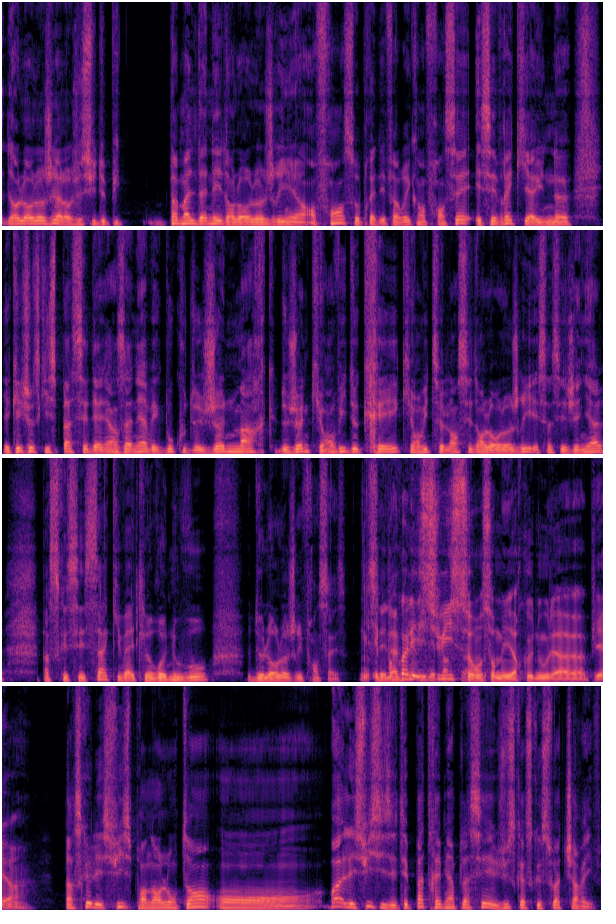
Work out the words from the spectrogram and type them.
Dans l'horlogerie, alors je suis depuis pas mal d'années dans l'horlogerie en France auprès des fabricants français et c'est vrai qu'il y a une il y a quelque chose qui se passe ces dernières années avec beaucoup de jeunes marques, de jeunes qui ont envie de créer, qui ont envie de se lancer dans l'horlogerie et ça c'est génial parce que c'est ça qui va être le renouveau de l'horlogerie française. Et pourquoi les Suisses sont, sont meilleurs que nous là, Pierre? Parce que les Suisses, pendant longtemps, ont... Bah, les Suisses, ils n'étaient pas très bien placés jusqu'à ce que Swatch arrive.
